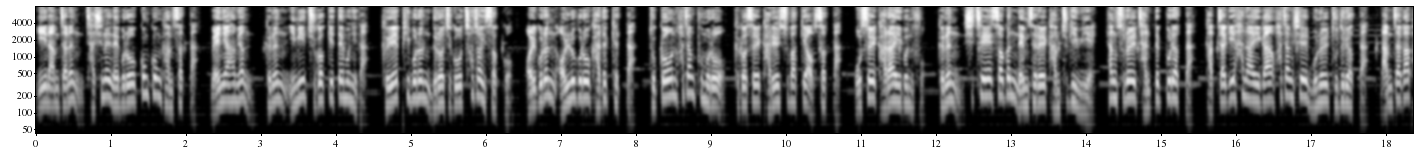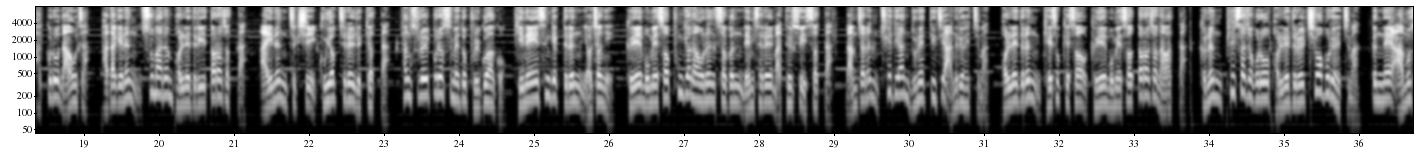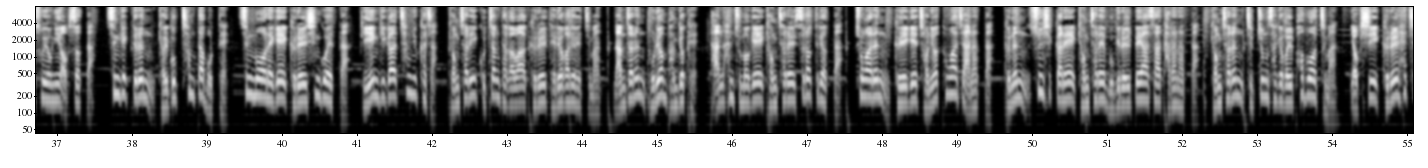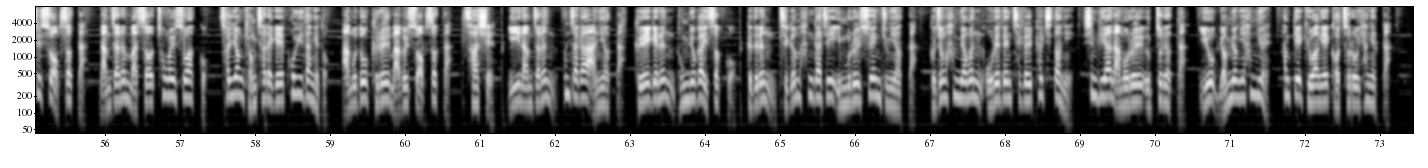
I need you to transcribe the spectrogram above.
이 남자는 자신을 랩으로 꽁꽁 감쌌다. 왜냐하면 그는 이미 죽었기 때문이다. 그의 피부는 늘어지고 처져 있었고 얼굴은 얼룩으로 가득했다. 두꺼운 화장품으로 그것을 가릴 수밖에 없었다. 옷을 갈아입은 후 그는 시체의 썩은 냄새를 감추기 위해 향수를 잔뜩 뿌렸다. 갑자기 한 아이가 화장실 문을 두드렸다. 남자가 밖으로 나오자 바닥에는 수많은 벌레들이 떨어졌다. 아이는 즉시 구역질을 느꼈다. 향수를 뿌렸음에도 불구하고 기내의 승객들은 여전히 그의 몸에서 풍겨나오는 썩은 냄새를 맡을 수 있었다. 남자는 최대한 눈에 띄지 않으려 했지만 벌레들은 계속해서 그의 몸에서 떨어져 나왔다. 그는 필사 적으로 벌레들을 치워보려 했지만 끝내 아무 소용이 없었다. 승객들은 결국 참다 못해 승무원에게 그를 신고했다. 비행기가 착륙하자 경찰이 곧장 다가와 그를 데려가려 했지만 남자는 돌연 반격해 단 한 주먹에 경찰을 쓰러뜨렸다. 총알은 그에게 전혀 통하지 않았다. 그는 순식간에 경찰의 무기를 빼앗아 달아났다. 경찰은 집중 사격을 퍼부었지만 역시 그를 해칠 수 없었다. 남자는 맞서 총을 쏘았고 설령 경찰에게 포위당해도 아무도 그를 막을 수 없었다. 사실 이 남자는 혼자가 아니었다. 그에게는 동료가 그들은 지금 한 가지 임무를 수행 중이었다. 그중 한 명은 오래된 책을 펼치더니 신비한 암호를 읊조렸다. 이후 몇 명이 합류해 함께 교황의 거처로 향했다.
